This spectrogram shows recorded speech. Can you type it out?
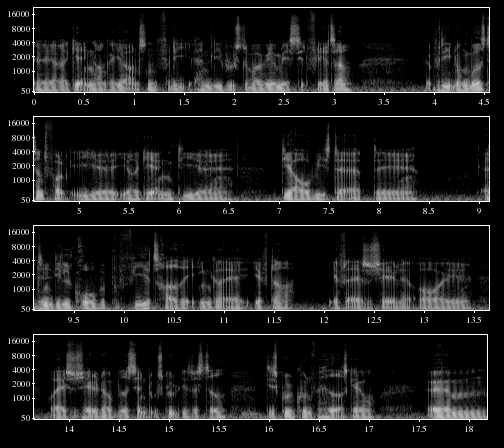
øh, regeringen Anker Jørgensen, fordi han lige pludselig var ved at miste sit flertal, fordi nogle modstandsfolk i, øh, i regeringen, de, øh, de afviste, at, øh, at en lille gruppe på 34 enker er efter, efter asociale, og, øh, og asociale, der var blevet sendt uskyldigt afsted, de skulle kun få hæderskave. Øhm,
